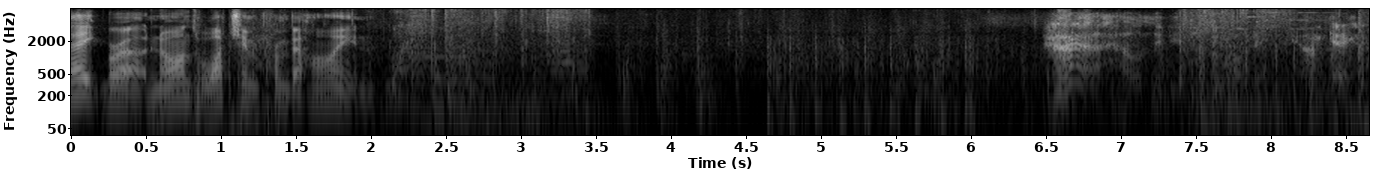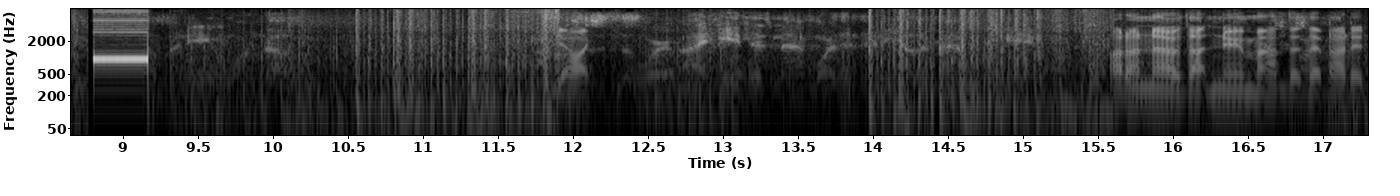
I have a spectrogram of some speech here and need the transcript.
sake, bro. No one's watching from behind. How the hell did he open me? I'm getting I need to get warmed up. Yeah, I, This is the. I hate this map more than any other map in the game. I don't know that new map that they've added.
